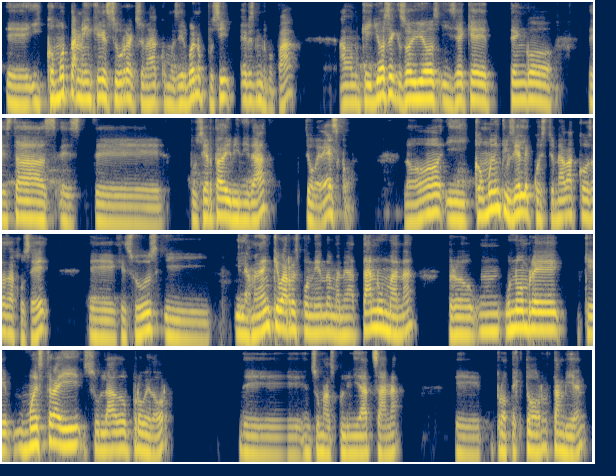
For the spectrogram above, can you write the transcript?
eh, y cómo también Jesús reaccionaba como decir, bueno, pues sí, eres mi papá, aunque yo sé que soy Dios y sé que tengo estas, este, pues cierta divinidad, te obedezco, ¿no? Y cómo inclusive le cuestionaba cosas a José, eh, Jesús, y, y, la manera en que va respondiendo de manera tan humana, pero un, un hombre que muestra ahí su lado proveedor, de, en su masculinidad sana, eh, protector también,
